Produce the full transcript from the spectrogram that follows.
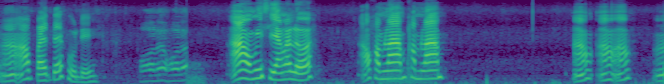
เอาเอาไปเต้พูดดิพอแล้วพอแล้วเอามีเสียงแล้วเหรอเอาคำรามคำราม เอาเอาเอาเอา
